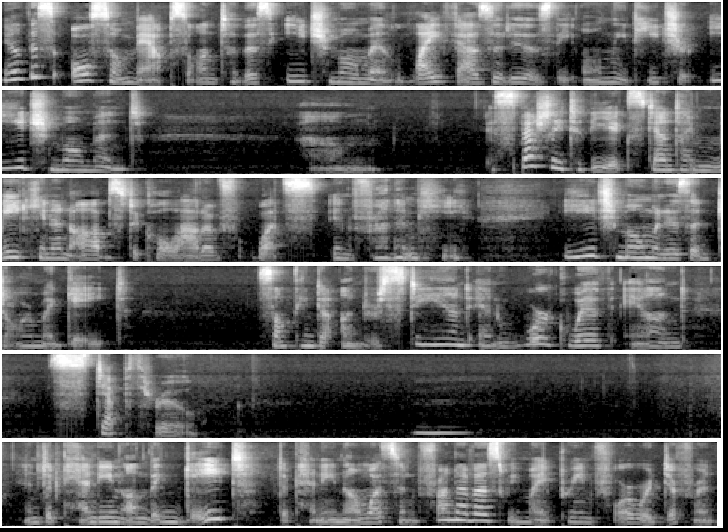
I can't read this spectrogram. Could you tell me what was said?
You know, this also maps onto this each moment, life as it is, the only teacher. Each moment, um, especially to the extent I'm making an obstacle out of what's in front of me, each moment is a Dharma gate something to understand and work with and step through. And depending on the gate, depending on what's in front of us, we might bring forward different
